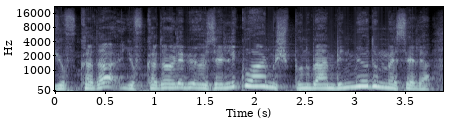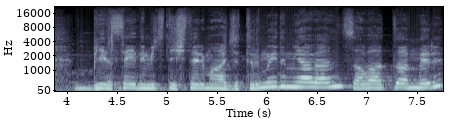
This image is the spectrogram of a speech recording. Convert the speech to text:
yufkada yufkada öyle bir özellik varmış. Bunu ben bilmiyordum mesela. Bilseydim hiç dişlerimi acıtır mıydım ya ben sabahtan beri?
